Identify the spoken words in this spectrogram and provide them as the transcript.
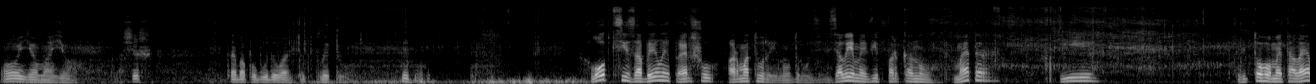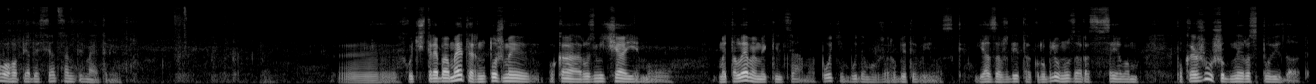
Ой, йо-майо. А ще ж треба побудувати тут плиту. Хлопці забили першу арматурину, друзі. Взяли ми від паркану метр і від того металевого 50 сантиметрів. Е, Хоч треба метр, ну ж ми поки розмічаємо металевими кільцями, а потім будемо вже робити виноски. Я завжди так роблю. Ну зараз все я вам покажу, щоб не розповідати.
